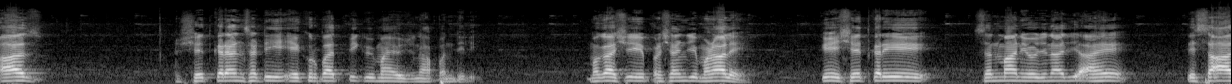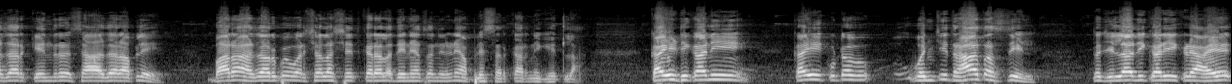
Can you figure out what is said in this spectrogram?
आज शेतकऱ्यांसाठी एक रुपयात पीक विमा योजना आपण दिली. मगाशी प्रशांतजी म्हणाले की शेतकरी सन्मान योजना जी आहे ते सहा हजार केंद्र सहा हजार आपले बारा हजार रुपये वर्षाला शेतकऱ्याला देण्याचा निर्णय आपल्या सरकारने घेतला. काही ठिकाणी काही कुठं वंचित राहत असतील तर जिल्हाधिकारी इकडे आहेत.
